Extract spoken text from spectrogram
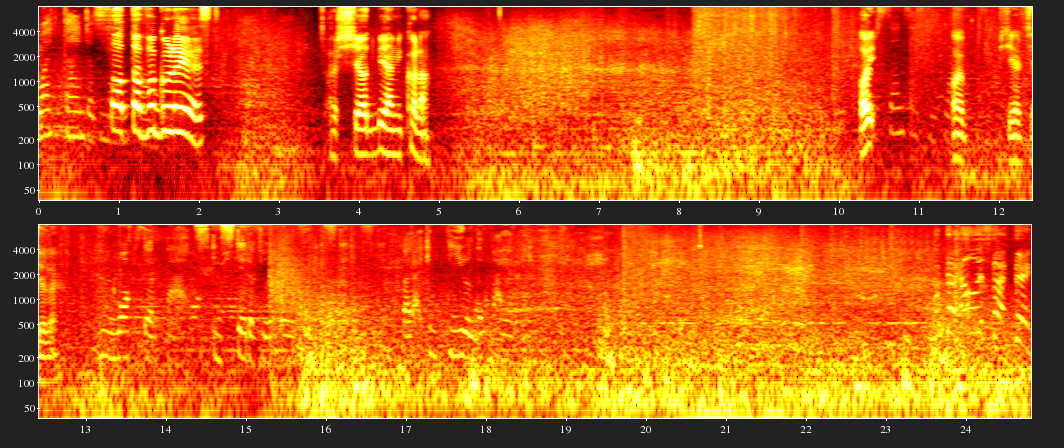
What kind of Co to w ogóle jest? Aż się odbija mi kola. Oj, senses o pierdziele. You walk their paths instead of your own. Instead. But I can feel the fire in you. What the hell is that thing?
